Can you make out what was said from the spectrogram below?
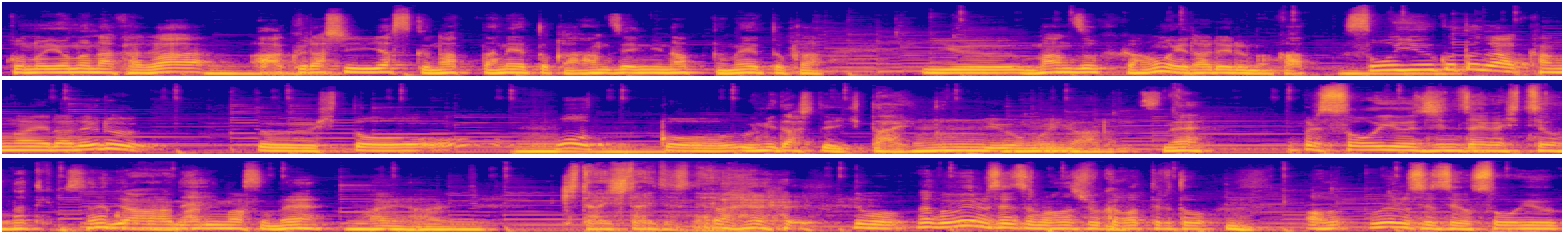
この世の中が、うん、あ暮らしやすくなったねとか安全になったねとかいう満足感を得られるのか、うん、そういうことが考えられる人をこう生み出していきたいという思いがあるんですね。やっぱりそういう人材が必要になってきますね。いや、ね、なりますね。はいはい。期待したいですね。でもなんか上野先生の話を伺ってると、うん、あの上野先生がそういう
